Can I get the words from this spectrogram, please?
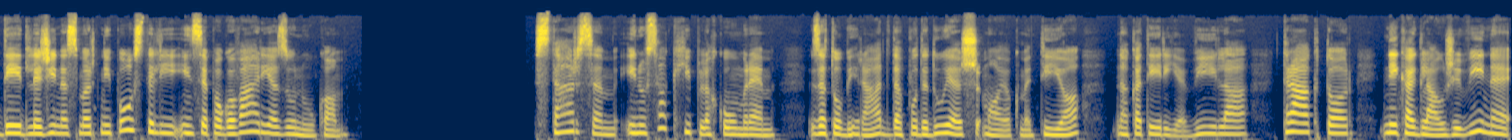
Ded leži na smrtni postelji in se pogovarja z vnukom. Star sem in vsak hip lahko umrem, zato bi rad, da podeduješ mojo kmetijo, na kateri je vila, traktor, nekaj glav živine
